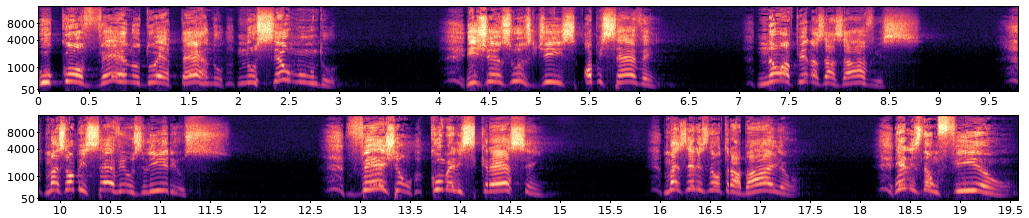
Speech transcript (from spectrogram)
o governo do eterno no seu mundo. E Jesus diz: observem, não apenas as aves, mas observem os lírios, vejam como eles crescem, mas eles não trabalham, eles não fiam,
